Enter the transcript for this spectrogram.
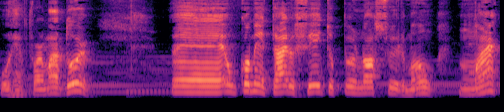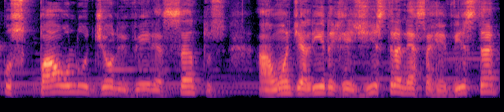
O Reformador é, um comentário feito por nosso irmão Marcos Paulo de Oliveira Santos, aonde ali ele registra nessa revista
